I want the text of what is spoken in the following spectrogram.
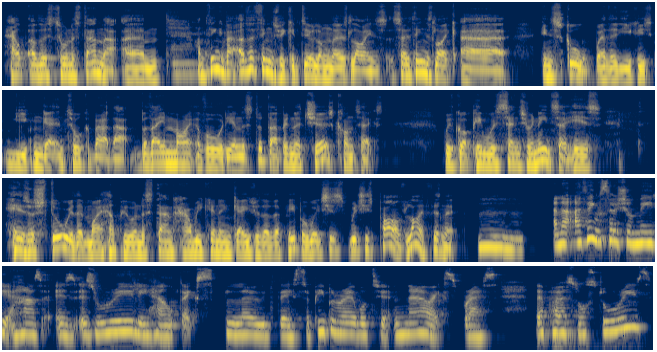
help others to understand that. Um. I'm thinking about other things we could do along those lines. So things like uh, in school, whether you can, you can get and talk about that, but they might have already understood that. But in the church context, we've got people with sensory needs. So here's here's a story that might help you understand how we can engage with other people, which is which is part of life, isn't it? Mm. And I think social media has is, is really helped explode this. So people are able to now express their personal stories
